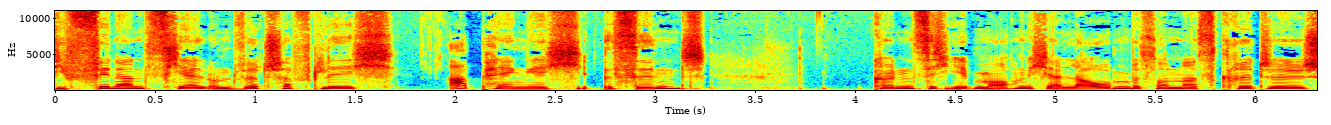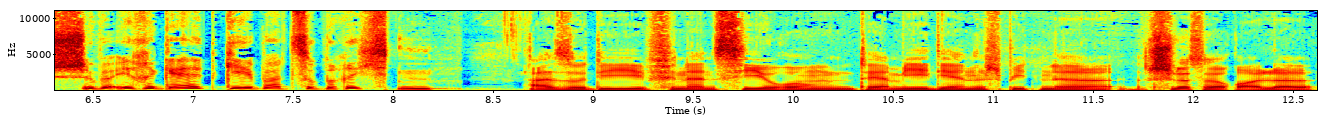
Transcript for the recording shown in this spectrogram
die finanziell und wirtschaftlich abhängig sind, können sich eben auch nicht erlauben, besonders kritisch über ihre Geldgeber zu berichten. Also die Finanzierung der Medien spielt eine Schlüsselrolle,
